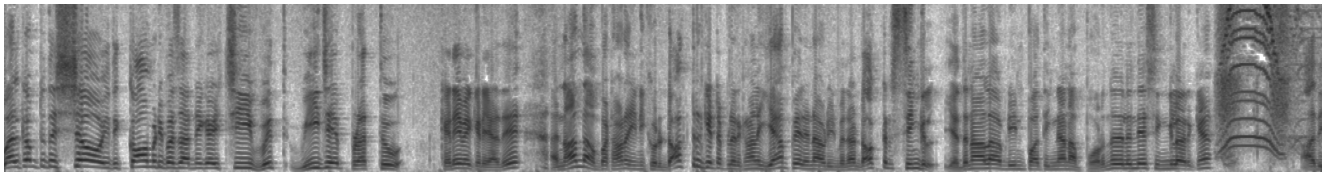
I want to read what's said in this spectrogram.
வெல்கம் டு த ஷோ இது காமெடி பஜார் நிகழ்ச்சி வித் விஜே பிரத்து கிடையவே கிடையாது. நான் தான் பட் ஆனால் இன்னைக்கு ஒரு டாக்டர் கெட்டப்பில் இருக்கனால என் பேர் என்ன அப்படின்னு பார்த்தீங்கன்னா டாக்டர் சிங்கிள் எதனால் அப்படின்னு பார்த்தீங்கன்னா நான் பிறந்ததுலேருந்தே சிங்கிளாக இருக்கேன். அது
